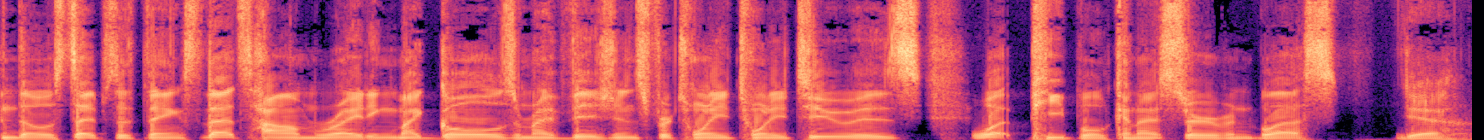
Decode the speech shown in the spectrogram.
and those types of things. So that's how I'm writing my goals or my visions for 2022 is what people can I serve and bless? Yeah.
